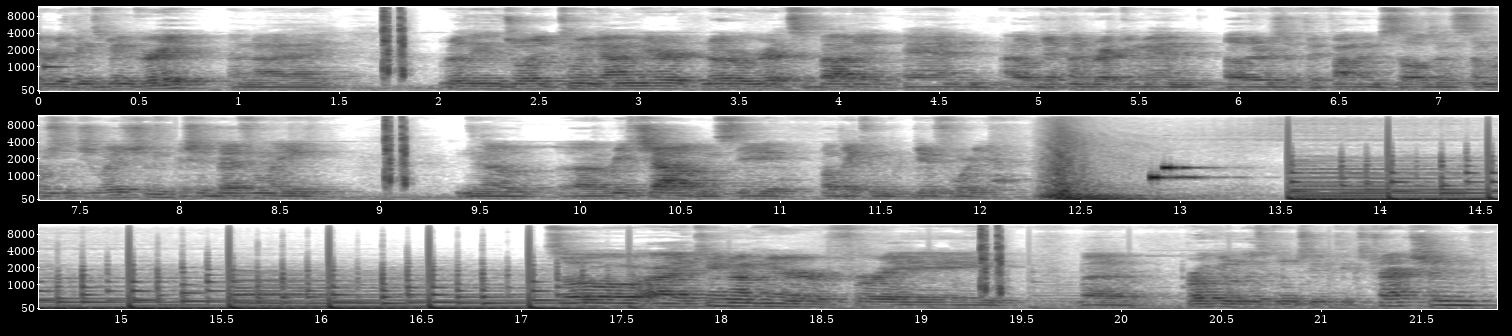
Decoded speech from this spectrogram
everything's been great and I really enjoyed coming down here. No regrets about it and I would definitely recommend others if they find themselves in a similar situation. They should definitely you know, uh, reach out and see what they can do for you. So I came down here for a, a broken wisdom tooth extraction.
